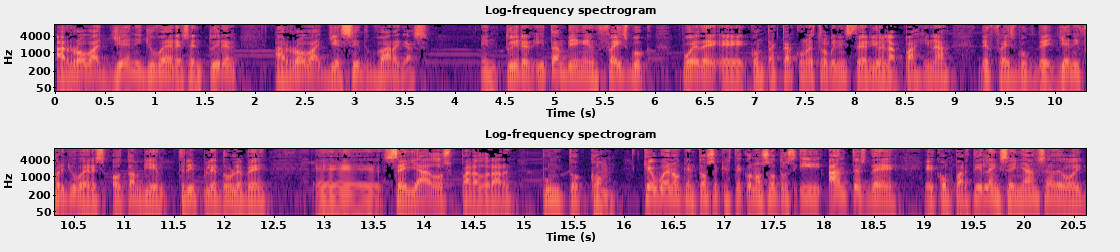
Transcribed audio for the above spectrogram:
Arroba Jenny Lluveres en Twitter, arroba Yesid Vargas en Twitter y también en Facebook puede eh, contactar con nuestro ministerio en la página de Facebook de Jennifer Lluveres o también www.selladosparaadorar.com. Qué bueno que entonces que esté con nosotros. Y antes de eh, compartir la enseñanza de hoy,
